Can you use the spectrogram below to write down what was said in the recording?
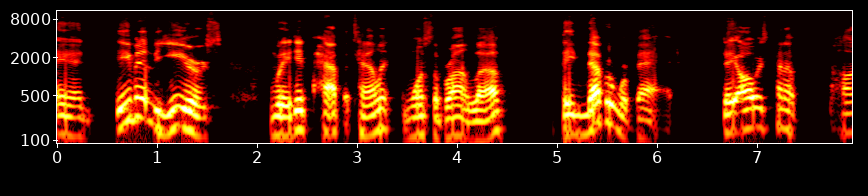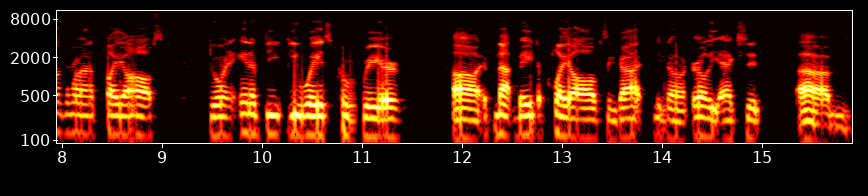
And even in the years when they didn't have the talent, once LeBron left, they never were bad. They always kind of hung around the playoffs during the end of D, D Wade's career, uh, if not made the playoffs and got you know an early exit. Um,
